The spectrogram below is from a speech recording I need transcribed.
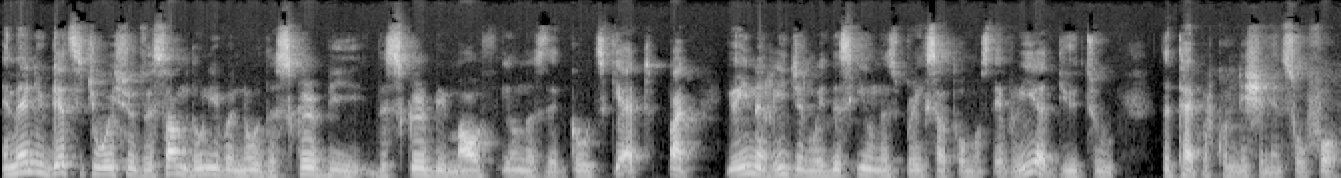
And then you get situations where some don't even know the scurvy, the scabby mouth illness that goats get, but you're in a region where this illness breaks out almost every year due to the type of condition and so forth.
